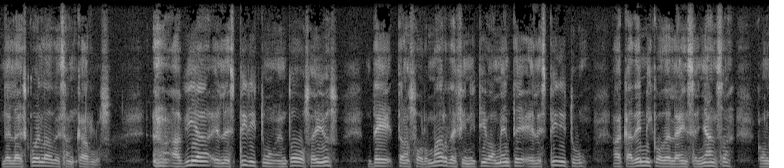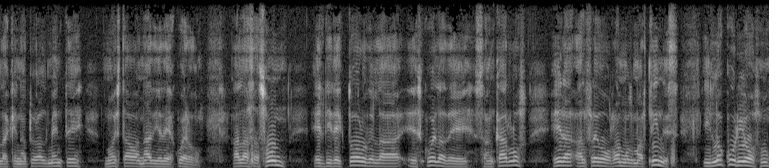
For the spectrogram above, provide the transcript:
de la Escuela de San Carlos. Había el espíritu en todos ellos de transformar definitivamente el espíritu académico de la enseñanza con la que naturalmente no estaba nadie de acuerdo. A la sazón, el director de la escuela de San Carlos era Alfredo Ramos Martínez y lo curioso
